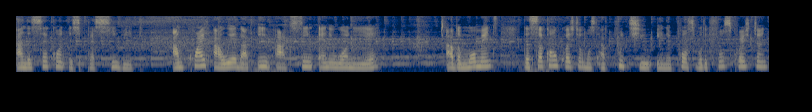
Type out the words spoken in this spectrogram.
and the second is specific I'm quite aware that if I'd seen anyone here at the moment, the second question must have put you in a pause. But the first question,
